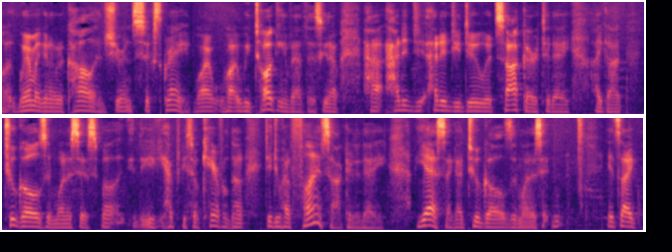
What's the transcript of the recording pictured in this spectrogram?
uh, where am I going to go to college? You're in sixth grade. Why, why are we talking about this? You know, how, how did you how did you do at soccer today? I got two goals and one assist. Well, you have to be so careful. Don't, did you have fun at soccer today? Yes, I got two goals and one assist it's like,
